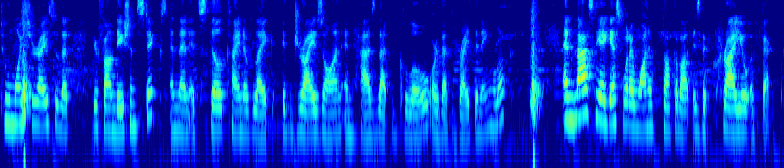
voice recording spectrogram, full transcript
too moisturized so that your foundation sticks and then it's still kind of like it dries on and has that glow or that brightening look. And lastly, I guess what I wanted to talk about is the cryo effect.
